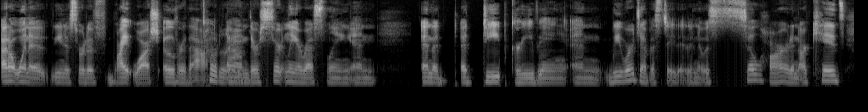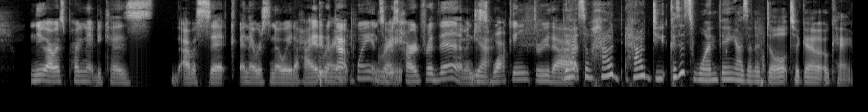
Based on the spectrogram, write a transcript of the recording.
I don't want to, you know, sort of whitewash over that. Totally. Um, there's certainly a wrestling and and a, a deep grieving and we were devastated and it was so hard and our kids knew i was pregnant because i was sick and there was no way to hide it at that Right, point and so it was hard for them and just Yeah. walking through that Yeah. So how how do you? Because it's one thing as an adult to go, okay,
